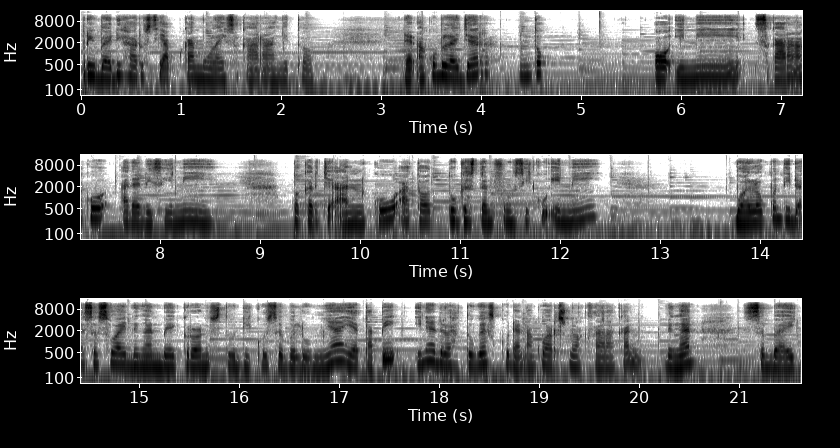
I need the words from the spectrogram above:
pribadi harus siapkan mulai sekarang gitu. Dan aku belajar untuk oh ini sekarang aku ada di sini. Pekerjaanku atau tugas dan fungsiku ini walaupun tidak sesuai dengan background studiku sebelumnya ya tapi ini adalah tugasku dan aku harus melaksanakan dengan sebaik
